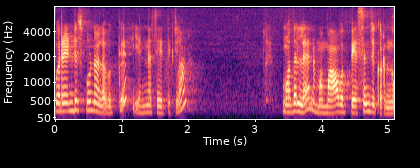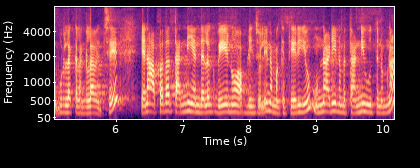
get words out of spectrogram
ஒரு ரெண்டு ஸ்பூன் அளவுக்கு எண்ணெய் சேர்த்துக்கலாம். முதல்ல நம்ம மாவை பிசைஞ்சுக்கிறணும் உருளைக்கிழங்கெல்லாம் வச்சு. ஏன்னா அப்போ தான் தண்ணி எந்த அளவுக்கு வேணும் அப்படின்னு சொல்லி நமக்கு தெரியும். முன்னாடி நம்ம தண்ணி ஊற்றினோம்னா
